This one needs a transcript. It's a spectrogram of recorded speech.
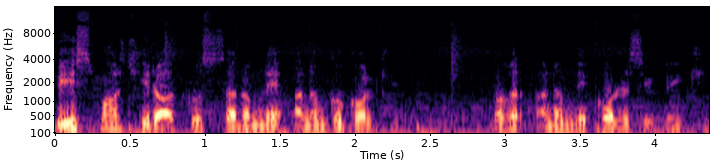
20 मार्च की रात को सनम ने अनम को कॉल की मगर अनम ने कॉल रिसीव नहीं की।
